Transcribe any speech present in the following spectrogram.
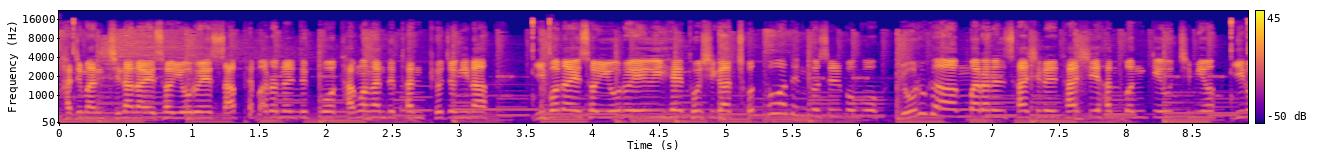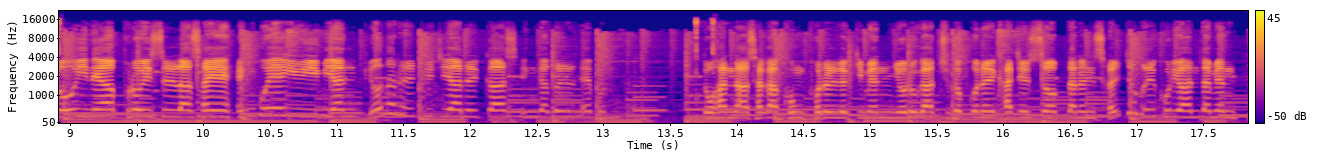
하지만 지난화에서 요루의 사페 발언을 듣고 당황한 듯한 표정이나 이번화에서 요루에 의해 도시가 초토화된 것을 보고 요루가 악마라는 사실을 다시 한번 깨우치며 이로 인해 앞으로 있을 나사의 행보에 유의미한 변화를 주지 않을까 생각을 해본다. 또한 나사가 공포를 느끼면 요루가 주도권을 가질 수 없다는 설정을 고려한다면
